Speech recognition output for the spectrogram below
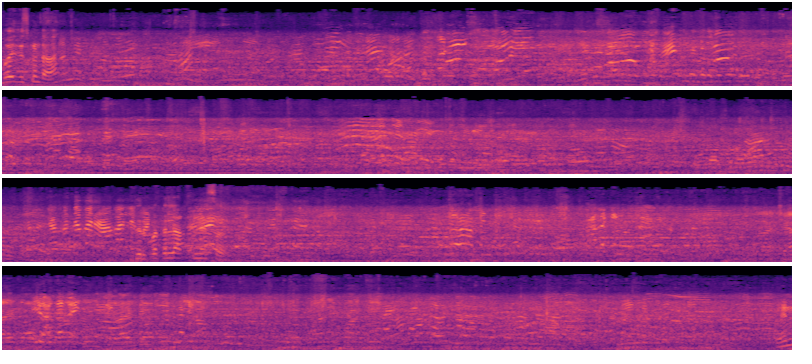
పోయి తీసుకుంటా तिरुपति अपने सर। इन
